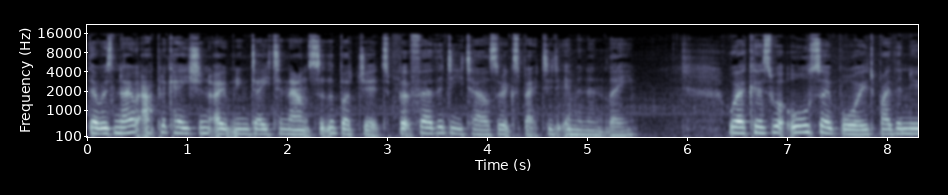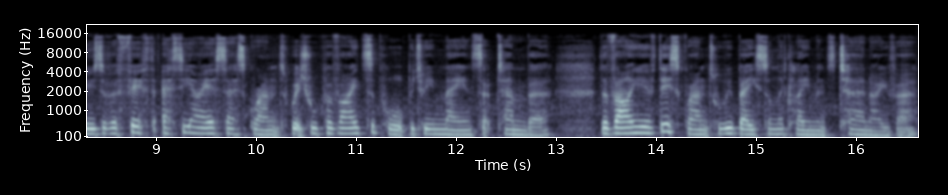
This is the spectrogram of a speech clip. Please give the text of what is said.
There was no application opening date announced at the budget, but further details are expected imminently. Workers were also buoyed by the news of a fifth SEISS grant which will provide support between May and September. The value of this grant will be based on the claimant's turnover.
